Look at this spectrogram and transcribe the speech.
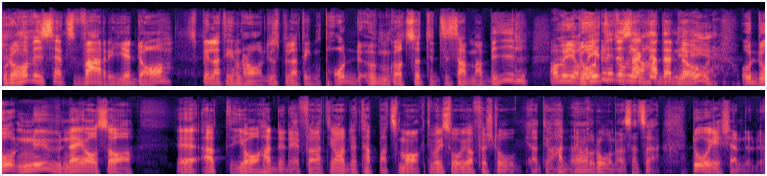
Och då har vi setts varje dag, spelat in radio, spelat in podd, umgått, suttit i samma bil. Ja, men jag då vet har du inte inte sagt ett enda ord. Och då nu när jag sa eh, att jag hade det för att jag hade tappat smak, det var ju så jag förstod att jag hade Ja. corona så att säga. Då erkände du.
